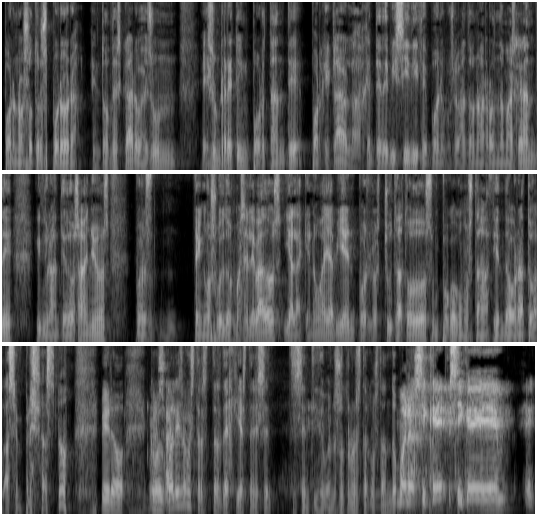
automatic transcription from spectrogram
por nosotros por hora. Entonces, claro, es un, es un reto importante porque, claro, la gente de VC dice, bueno, pues levanta una ronda más grande y durante dos años, pues tengo sueldos más elevados y a la que no vaya bien, pues los chuto a todos, un poco como están haciendo ahora todas las empresas, ¿no? Pero, ¿cuál es vuestra estrategia en ese sentido? Bueno, nosotros nos está costando. Bueno, sí que, sí que, eh,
